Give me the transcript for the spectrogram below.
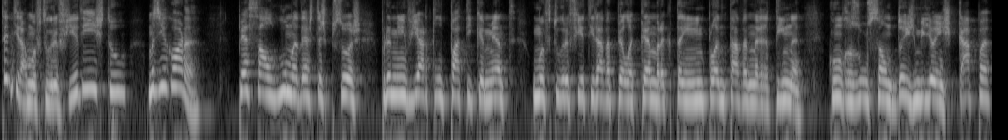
tenho de tirar uma fotografia disto. Mas e agora? Peça a alguma destas pessoas para me enviar telepaticamente uma fotografia tirada pela câmara que tem implantada na retina com resolução 2 milhões K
